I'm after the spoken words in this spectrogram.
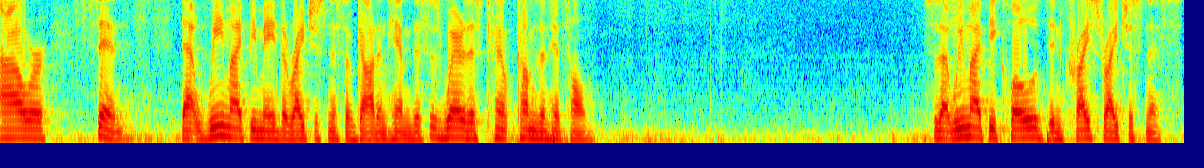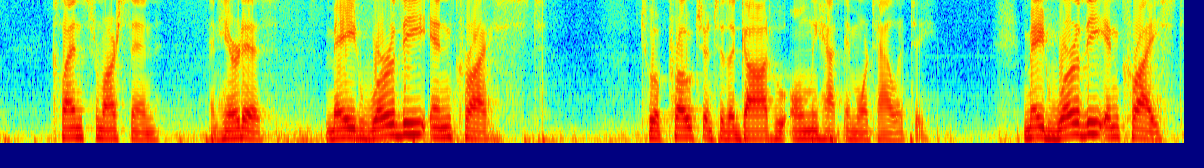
our sins, that we might be made the righteousness of God in him. This is where this comes and hits home. So that we might be clothed in Christ's righteousness, cleansed from our sin. And here it is made worthy in Christ to approach unto the God who only hath immortality. Made worthy in Christ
